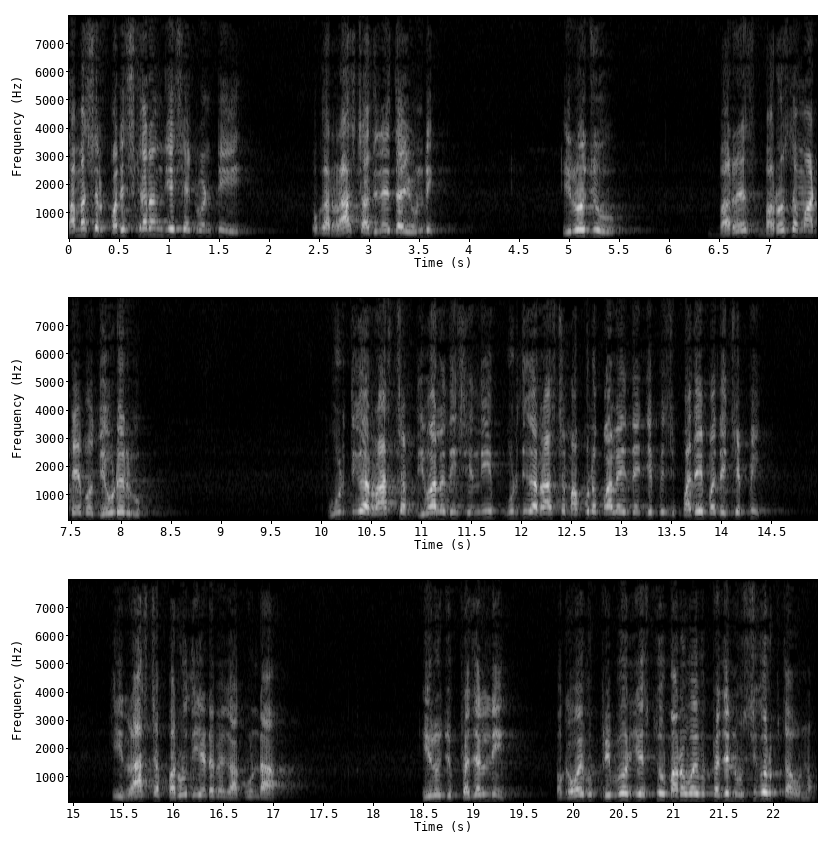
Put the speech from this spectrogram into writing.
సమస్యలు పరిష్కారం చేసేటువంటి ఒక రాష్ట్ర అధినేత అయి ఉండి ఈరోజు భరే భరోసా మాట ఏమో దేవుడెరుగు. పూర్తిగా రాష్ట్రం దివాలా తీసింది పూర్తిగా రాష్ట్రం అప్పుల పాలైంది అని చెప్పేసి పదే పదే చెప్పి ఈ రాష్ట్ర పరువు తీయడమే కాకుండా ఈరోజు ప్రజల్ని ఒకవైపు ప్రిపేర్ చేస్తూ మరోవైపు ప్రజల్ని ఉసిగొలుపుతా ఉన్నాం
